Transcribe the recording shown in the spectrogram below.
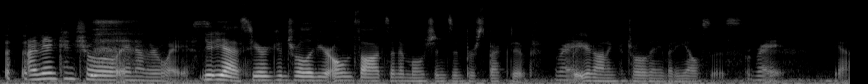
I'm in control in other ways. Yes, you're in control of your own thoughts and emotions and perspective, Right. but you're not in control of anybody else's. right. Yeah.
